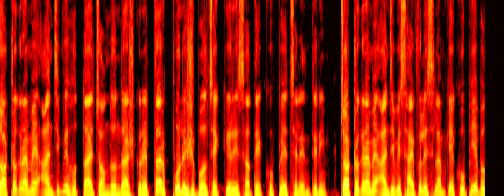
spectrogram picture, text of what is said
চট্টগ্রামে আইনজীবী হত্যায় চন্দন দাস গ্রেপ্তার। পুলিশ বলছে কিরিসাতে কুপিয়েছিলেন তিনি। চট্টগ্রামে আইনজীবী সাইফুল ইসলামকে কুপিয়ে এবং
